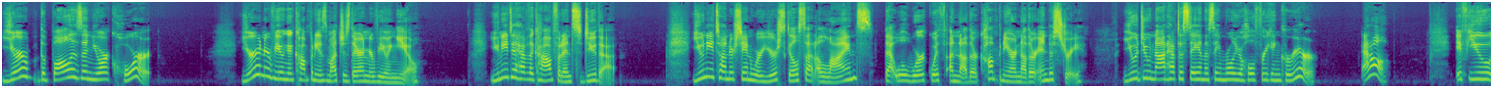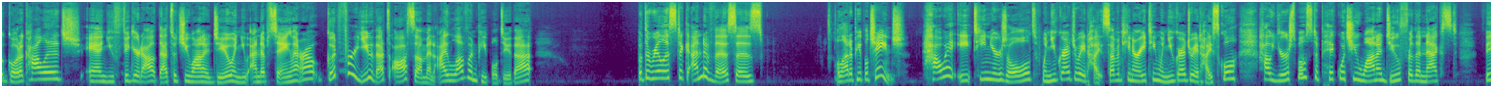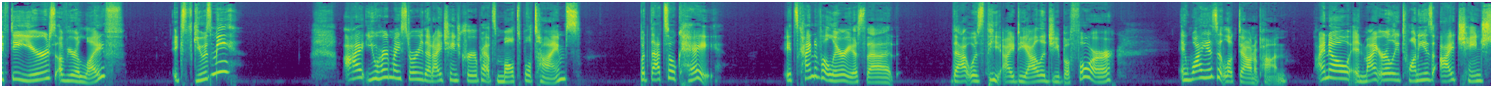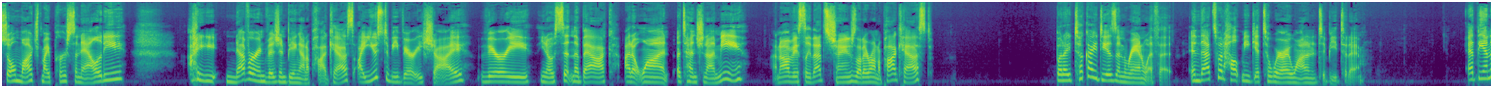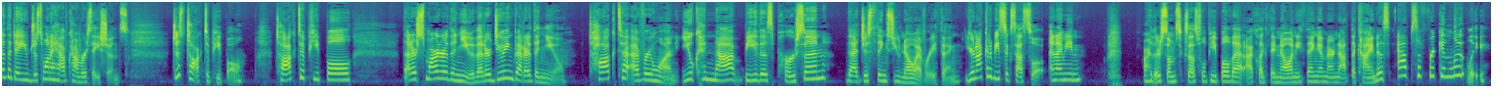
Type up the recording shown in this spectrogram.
You're the ball is in your court. You're interviewing a company as much as they're interviewing you. You need to have the confidence to do that. You need to understand where your skill set aligns that will work with another company or another industry. You do not have to stay in the same role your whole freaking career at all. If you go to college and you figured out that's what you want to do and you end up staying that route, good for you. That's awesome. And I love when people do that. But the realistic end of this is a lot of people change. How at 18 years old, when you graduate high 17 or 18, when you graduate high school, how you're supposed to pick what you want to do for the next 50 years of your life? Excuse me? I you heard my story that I changed career paths multiple times, but that's okay. It's kind of hilarious that that was the ideology before. And why is it looked down upon? I know in my early 20s, I changed so much my personality. I never envisioned being on a podcast. I used to be very shy, very, you know, sit in the back. I don't want attention on me. And obviously that's changed that I run a podcast. But I took ideas and ran with it. And that's what helped me get to where I wanted to be today. At the end of the day, you just want to have conversations. Just talk to people. Talk to people that are smarter than you, that are doing better than you talk to everyone. You cannot be this person that just thinks you know everything. You're not going to be successful. And I mean, are there some successful people that act like they know anything and are not the kindest? Absolutely.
